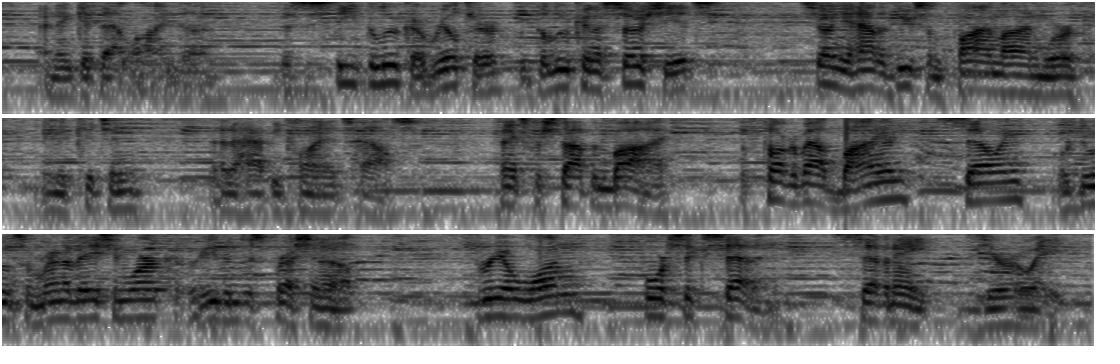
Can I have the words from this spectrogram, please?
and then get that line done. This is Steve DeLuca, Realtor with DeLuca & Associates, showing you how to do some fine line work in the kitchen at a happy client's house. Thanks for stopping by. Let's talk about buying, selling, or doing some renovation work, or even just freshen up. 301 467 7808.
